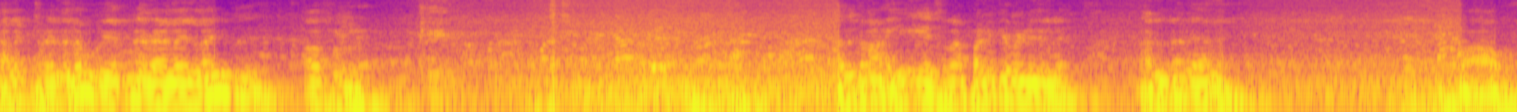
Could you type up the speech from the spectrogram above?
கலெக்டர் இதெல்லாம் உயர்ந்த வேலையெல்லாம் இது அவர் சொல்கிறார் அதுக்கெல்லாம் ஐஏஎஸ் எல்லாம் படிக்க வேண்டியதில்லை. நல்ல வேலை. பாவம்.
